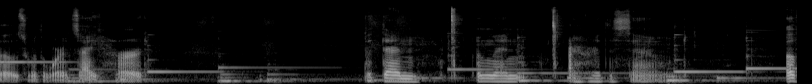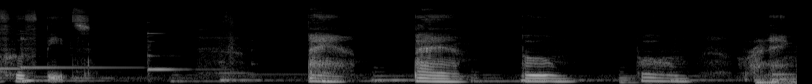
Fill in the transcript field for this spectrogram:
Those were the words I heard. But then, and then I heard the sound of hoofbeats. Bam, bam, boom, boom, running.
